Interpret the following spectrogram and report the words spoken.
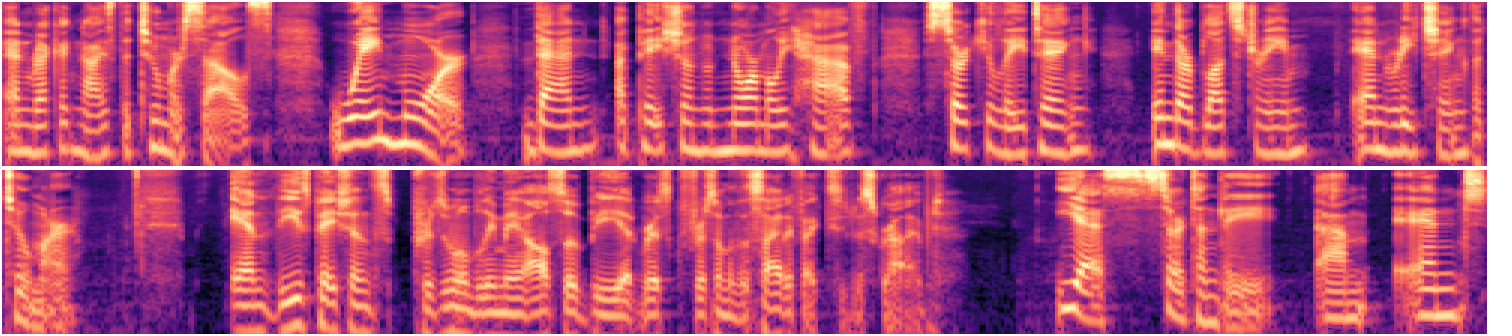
and recognize the tumor cells way more than a patient would normally have circulating in their bloodstream and reaching the tumor. And these patients presumably may also be at risk for some of the side effects you described. Yes, certainly. Um, and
